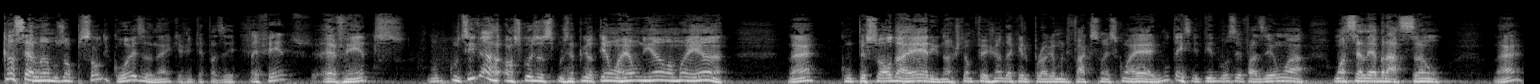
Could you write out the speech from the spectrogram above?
Cancelamos uma opção de coisa, né? Que a gente ia fazer. Eventos? Eventos. Inclusive as coisas, por exemplo, eu tenho uma reunião amanhã, né? Com o pessoal da Aéreo, nós estamos fechando aquele programa de facções com a Aéreo. Não tem sentido você fazer uma, uma celebração, né?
